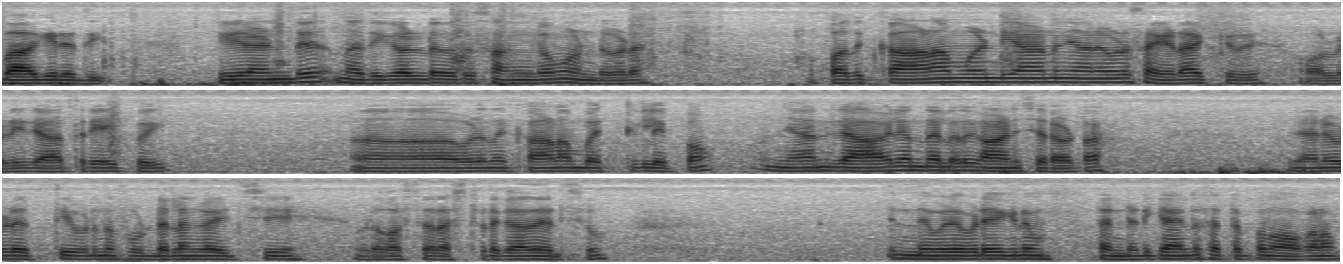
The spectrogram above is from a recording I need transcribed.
ഭാഗീരഥി. ഈ രണ്ട് നദികളുടെ ഒരു സംഗമമുണ്ട് ഇവിടെ. അപ്പോൾ അത് കാണാൻ വേണ്ടിയാണ് ഞാനിവിടെ സൈഡാക്കിയത്. ഓൾറെഡി രാത്രിയായിപ്പോയി. ഇവിടെ നിന്ന് കാണാൻ പറ്റില്ല ഇപ്പം. ഞാൻ രാവിലെ എന്തായാലും അത് കാണിച്ചു തരാം കേട്ടോ. ഞാനിവിടെ എത്തി ഇവിടുന്ന് ഫുഡെല്ലാം കഴിച്ച് ഇവിടെ കുറച്ച് റെസ്റ്റ് എടുക്കാമെന്ന് വിചാരിച്ചു. ഇന്ന് ഇവിടെ എവിടെയെങ്കിലും ടെന്റടിക്കാനുള്ള സെറ്റപ്പ് നോക്കണം.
